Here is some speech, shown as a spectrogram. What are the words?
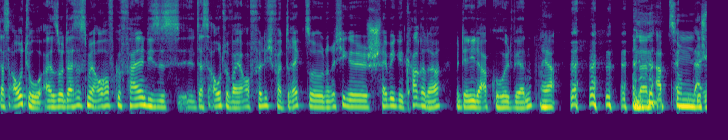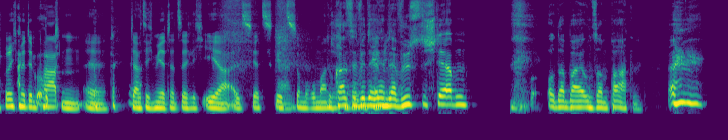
das Auto, also das ist mir auch aufgefallen, dieses, das Auto war ja auch völlig verdreckt, so eine richtige schäbige Karre da, mit der die da abgeholt werden. Ja. Und dann ab zum Gespräch mit dem Paten, äh, dachte ich mir tatsächlich eher, als jetzt geht's ja. zum romantischen. Du kannst entweder hier in der Wüste sterben oder bei unserem Paten.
